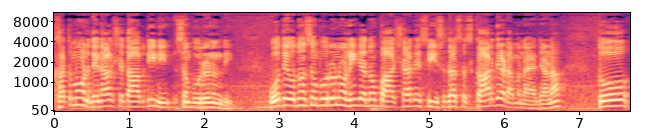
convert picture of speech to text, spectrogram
ਖਤਮ ਹੋਣ ਦੇ ਨਾਲ ਸ਼ਤਾਬਦੀ ਨਹੀਂ ਸੰਪੂਰਨ ਹੁੰਦੀ। ਉਹ ਤੇ ਉਦੋਂ ਸੰਪੂਰਨ ਹੋਣੀ ਜਦੋਂ ਪਾਤਸ਼ਾਹ ਦੇ ਸੀਸ ਦਾ ਸੰਸਕਾਰ ਦਿਹਾੜਾ ਮਨਾਇਆ ਜਾਣਾ। ਤੋ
